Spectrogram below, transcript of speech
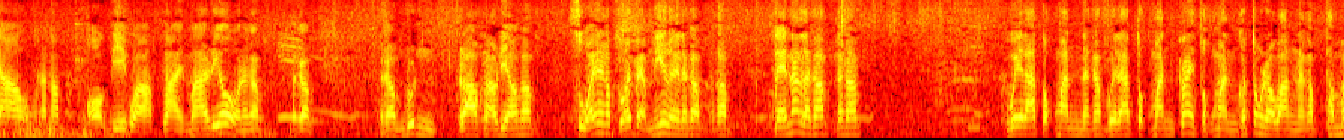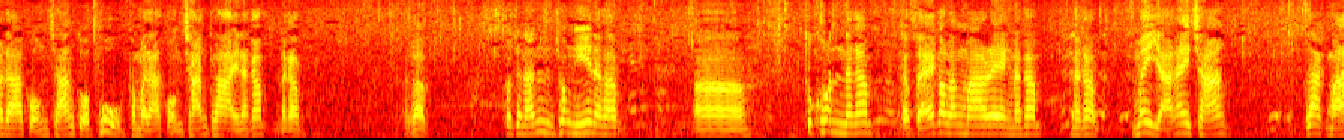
ยาวนะครับ ออกดีกว่าพลายมาริโอนะครับนะครับนะครับรุ่นราวคราวเดียวครับ สวยนะครับสวยแบบนี้เลยนะครับนะครับ แต่นั่นแหละครับนะครับ เวลาตกมันนะครับ เวลาตกมันใกล้ตกมันก็ต้องระวังนะครับ ธรรมดาของช้างตัวผู้ธรรมดาของช้างพลายนะครับนะครับนะครับ เพราะฉะนั้นช่วงนี้นะครับทุกคนนะครับ กระแสกำลังมาแรงนะครับนะครับ ไม่อยากให้ช้าง ลากไม้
